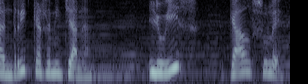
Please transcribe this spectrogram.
Enric Casamitjana. Lluís, Gal Soler.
